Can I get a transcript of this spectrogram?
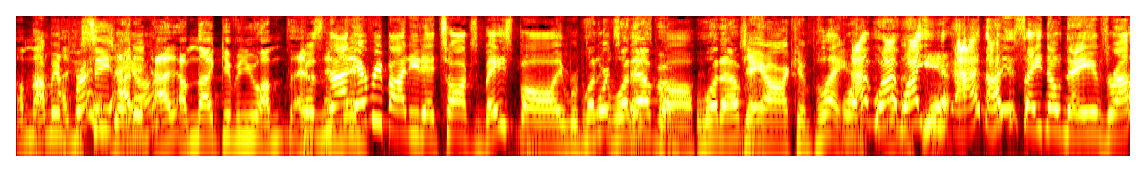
I'm not. I'm I- you impressed, see, JR. I didn't. I, I'm not giving you. I'm Because and- and not then- everybody that talks baseball and reports whatever, baseball, whatever. Jr. can play. What- I, why? Why? You, Yeah. I, I didn't say no names, Rob.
